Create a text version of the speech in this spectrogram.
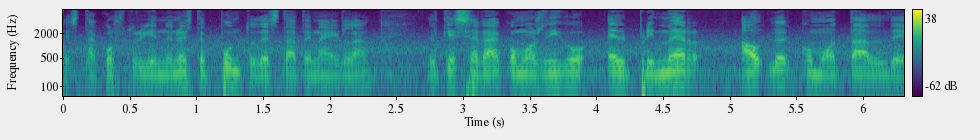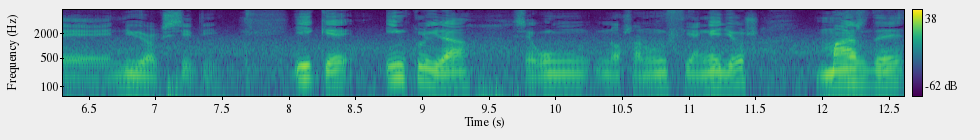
está construyendo en este punto de Staten Island el que será, como os digo, el primer outlet como tal de New York City y que incluirá, según nos anuncian ellos, más de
